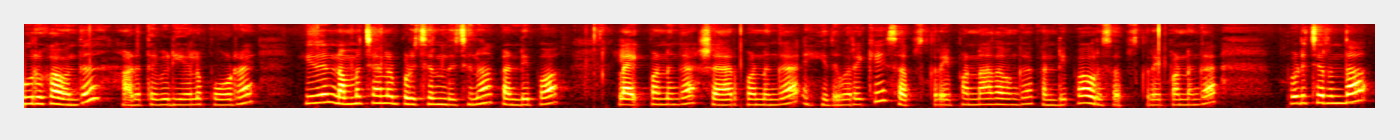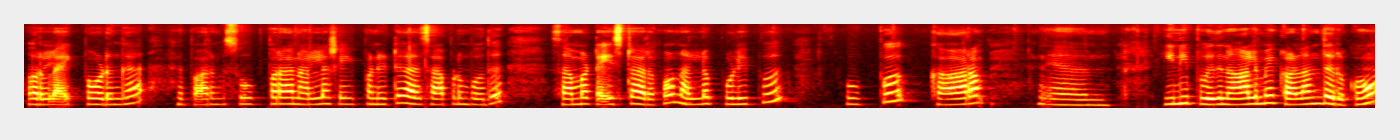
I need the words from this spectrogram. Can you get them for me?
ஊறுகாய் வந்து அடுத்த வீடியோவில் போடுறேன். இது நம்ம சேனல் பிடிச்சிருந்துச்சுன்னா கண்டிப்பாக லைக் பண்ணுங்கள் ஷேர் பண்ணுங்கள் இது வரைக்கும் சப்ஸ்கிரைப் பண்ணாதவங்க கண்டிப்பாக ஒரு சப்ஸ்கிரைப் பண்ணுங்கள் பிடிச்சிருந்தா ஒரு லைக் போடுங்க. இது பாருங்கள் சூப்பராக நல்லா ஷேக் பண்ணிவிட்டு அது சாப்பிடும்போது செம்ம டேஸ்ட்டாக இருக்கும். நல்ல புளிப்பு உப்பு காரம் இனிப்பு இது நாலுமே கலந்து இருக்கும்.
